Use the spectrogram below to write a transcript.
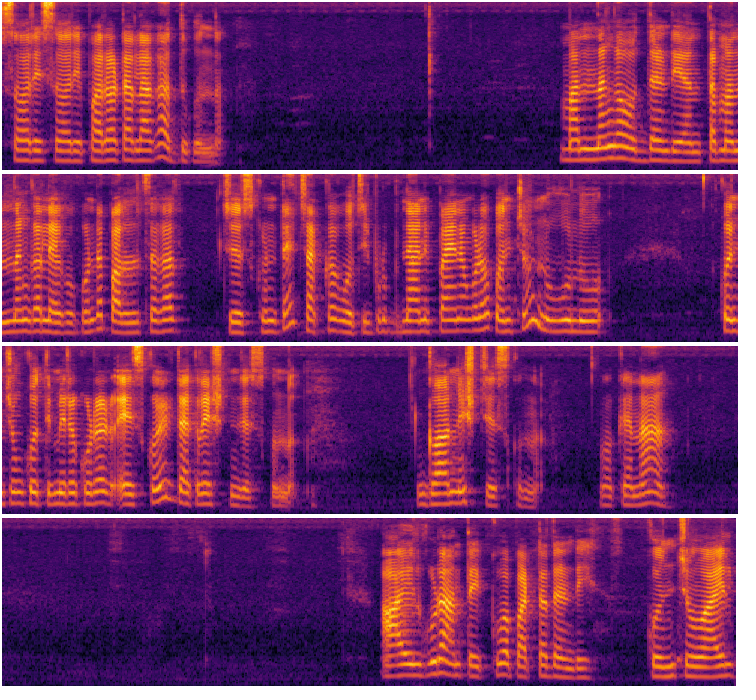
సారీ సారీ పరోటాలాగా అద్దుకుందాం. మందంగా వద్దండి. అంత మందంగా లేకుండా పలసగా చేసుకుంటే చక్కగా వచ్చి ఇప్పుడు దానిపైన కూడా కొంచెం నువ్వులు కొంచెం కొత్తిమీర కూడా వేసుకొని డెకరేషన్ చేసుకుందాం. గార్నిష్ చేసుకుందాం. ఓకేనా? ఆయిల్ కూడా అంత ఎక్కువ పట్టదండి. కొంచెం ఆయిల్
